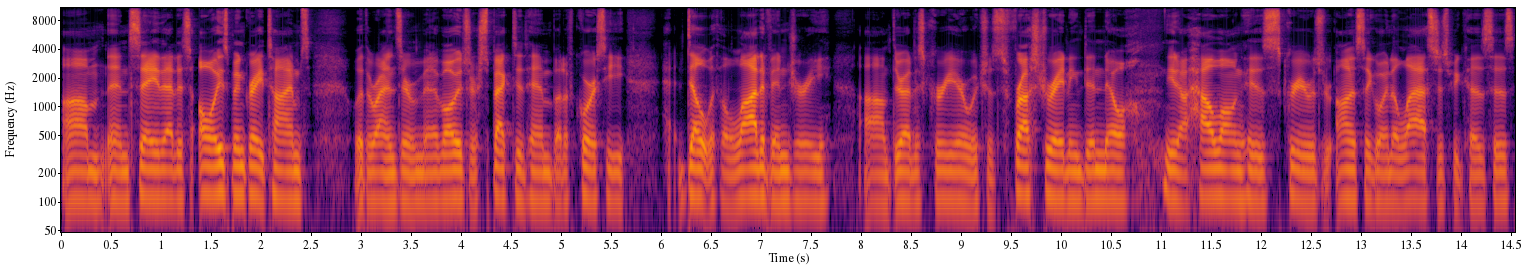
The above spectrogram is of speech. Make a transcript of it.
um, and say that it's always been great times with Ryan Zimmerman. I've always respected him, but of course he dealt with a lot of injury um, throughout his career, which was frustrating. Didn't know, you know, how long his career was honestly going to last, just because his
